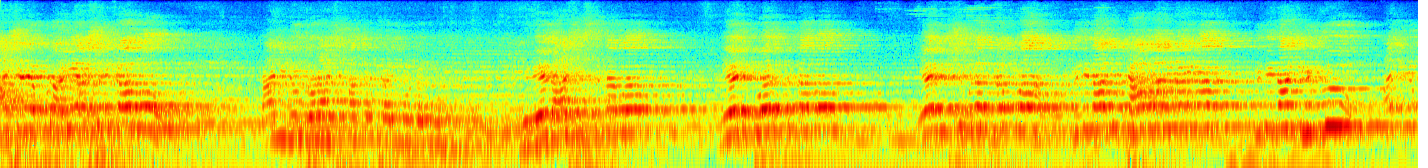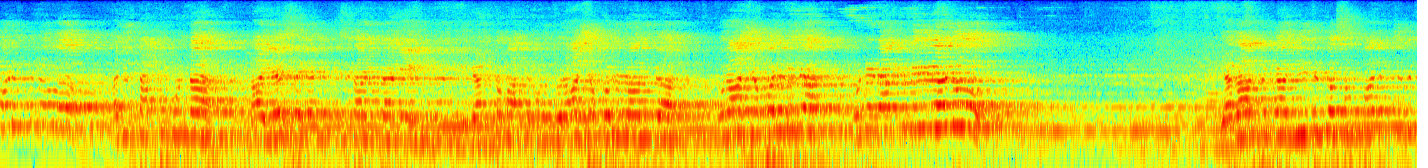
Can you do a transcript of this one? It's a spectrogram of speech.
ఆశ ఎప్పుడు అడి ఆశ కావు కానీ నువ్వు దురాశ మాత్రం కలిగి ఉండకు. నువ్వేది ఆశిస్తున్నావో ఏది కోరుతున్నావో ఏ విషయంలో తప్ప ఇది నాకు కావాలనైనా ఇది నాకు ఇవ్వు అని నువ్వు అడుగుతున్నావో అది తప్పకుండా నా ఏసయ్య నీకు ఇస్తాడు కానీ ఇదంత మాత్రం దురాశ పరురాలుగా దురాశ పరుడుగా ఉండడానికి వీల్లేదు. యథార్థంగా నీతితో సంపాదించింది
